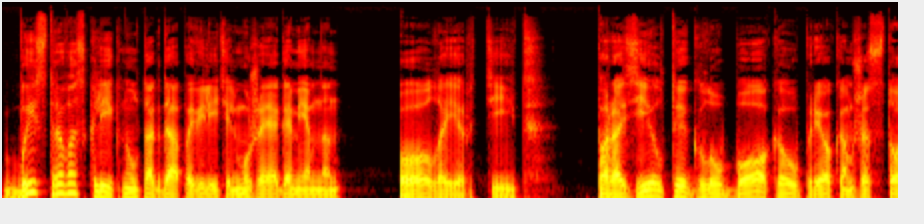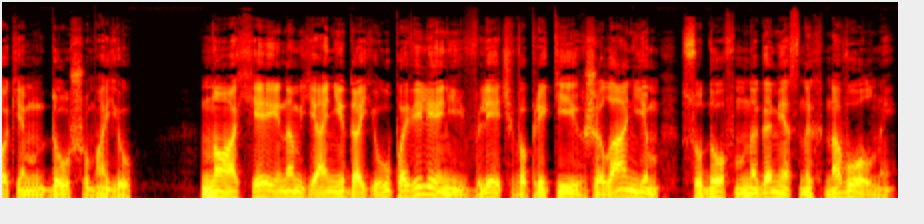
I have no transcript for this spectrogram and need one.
Быстро воскликнул тогда повелитель мужей Агамемнон. «О, Лаэртит, поразил ты глубоко упреком жестоким душу мою!» Но Ахейнам я не даю повелений влечь, вопреки их желаниям, судов многоместных на волны.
